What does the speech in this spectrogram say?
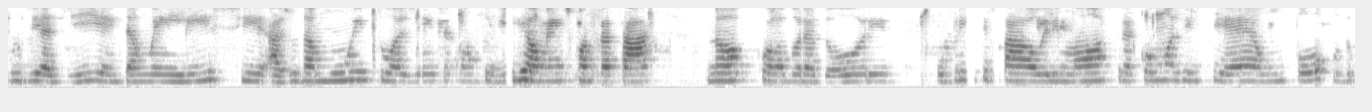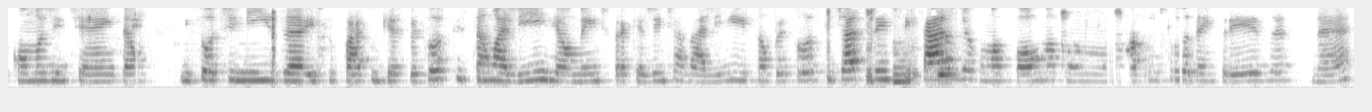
no dia a dia. Então, o Enlist ajuda muito a gente a conseguir realmente contratar novos colaboradores. O principal, ele mostra como a gente é, um pouco do como a gente é. Então, isso otimiza, isso faz com que as pessoas que estão ali realmente para que a gente avalie são pessoas que já se identificaram de alguma forma com a cultura da empresa, né?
